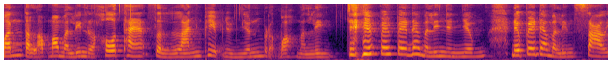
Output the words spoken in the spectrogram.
មិនត្រឡប់មកម៉ាលីនរហូតថាស្រឡាញ់ភាពញញឹមរបស់ម៉ាលីនចេះពេលពេលដែលម៉ាលីនញញឹមនៅពេលដែលម៉ាលីនសើច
